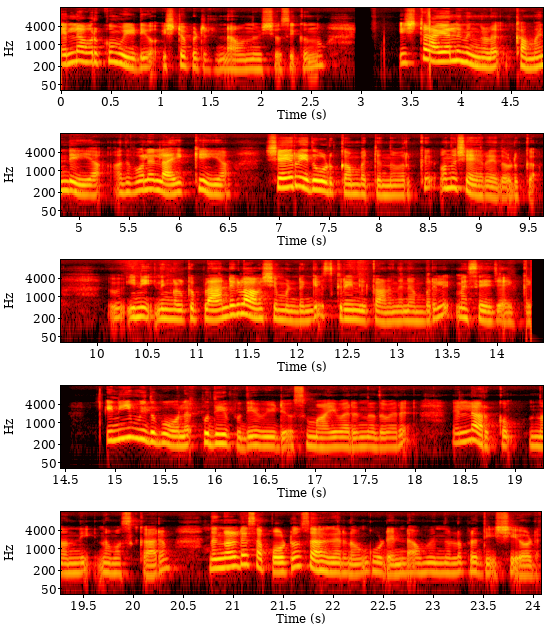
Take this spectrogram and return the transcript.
എല്ലാവർക്കും വീഡിയോ ഇഷ്ടപ്പെട്ടിട്ടുണ്ടാവുമെന്ന് വിശ്വസിക്കുന്നു. ഇഷ്ടമായാൽ നിങ്ങൾ കമന്റ് ചെയ്യുക അതുപോലെ ലൈക്ക് ചെയ്യുക ഷെയർ ചെയ്ത് കൊടുക്കാൻ പറ്റുന്നവർക്ക് ഒന്ന് ഷെയർ ചെയ്ത് കൊടുക്കുക. ഇനി നിങ്ങൾക്ക് പ്ലാന്റുകൾ ആവശ്യമുണ്ടെങ്കിൽ സ്ക്രീനിൽ കാണുന്ന നമ്പറിൽ മെസ്സേജ് അയക്കുക ഇനിയും ഇതുപോലെ പുതിയ പുതിയ വീഡിയോസുമായി വരുന്നത് വരെ എല്ലാവർക്കും നന്ദി നമസ്കാരം. നിങ്ങളുടെ സപ്പോർട്ടും സഹകരണവും കൂടെ ഉണ്ടാവും എന്നുള്ള പ്രതീക്ഷയോടെ.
